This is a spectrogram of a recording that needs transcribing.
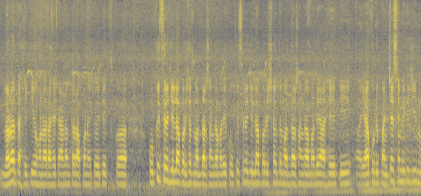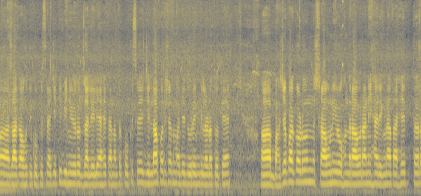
लढत आहे ती होणार आहे. त्यानंतर आपण येतो ते क- कोकिसरे जिल्हा परिषद मतदारसंघामध्ये. कोकिसरे जिल्हा परिषद मतदारसंघामध्ये आहे ती यापूर्वी पंचायत समिती जी जागा होती कोकिसऱ्याची. ती बिनविरोध झालेली आहे. त्यानंतर कोकिसरे जिल्हा परिषदमध्ये दुरंगी लढत होते. भाजपाकडून श्रावणी रोहन रावराणे ह्या रिंगणात आहेत. तर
